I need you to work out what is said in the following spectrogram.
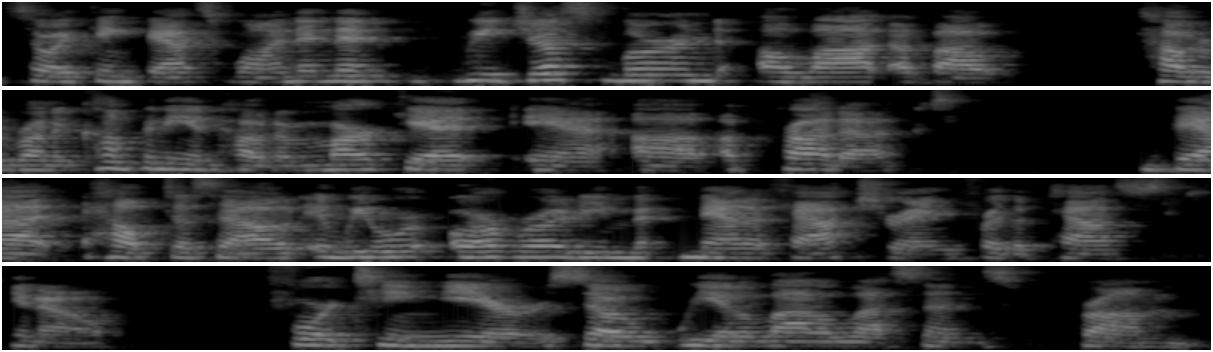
so i think that's one. And then we just learned a lot about how to run a company and how to market a, uh, a product that helped us out. And we were already manufacturing for the past, you know, 14 years. So we had a lot of lessons from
